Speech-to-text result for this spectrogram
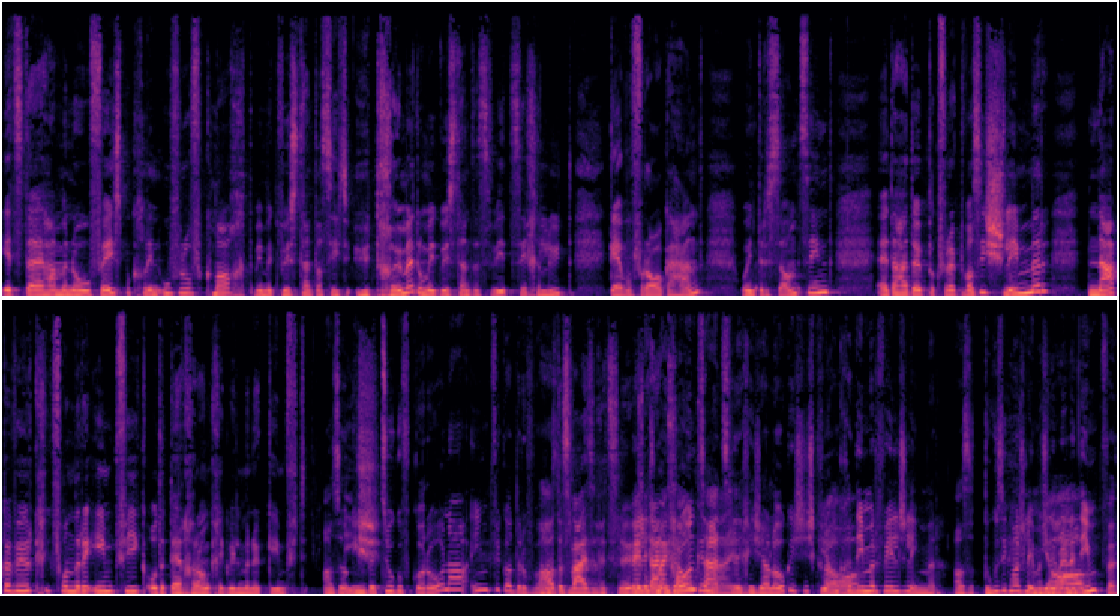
Jetzt äh, haben wir noch auf Facebook einen Aufruf gemacht, weil wir gewusst haben, dass sie heute kommen und wir gewusst haben, dass es wird sicher Leute geben, die Fragen haben, die interessant sind. Äh, da hat jemand gefragt, was ist schlimmer, die Nebenwirkung von einer Impfung oder die Erkrankung, weil man nicht geimpft Also in ist? Bezug auf Corona-Impfung oder auf was? ah, das weiß ich jetzt nicht. Weil ich meine, denke grundsätzlich allgemein. ist ja logisch, ist Krankheit Ja. immer viel schlimmer. Also tausendmal schlimmer, ja, wir nicht impfen.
